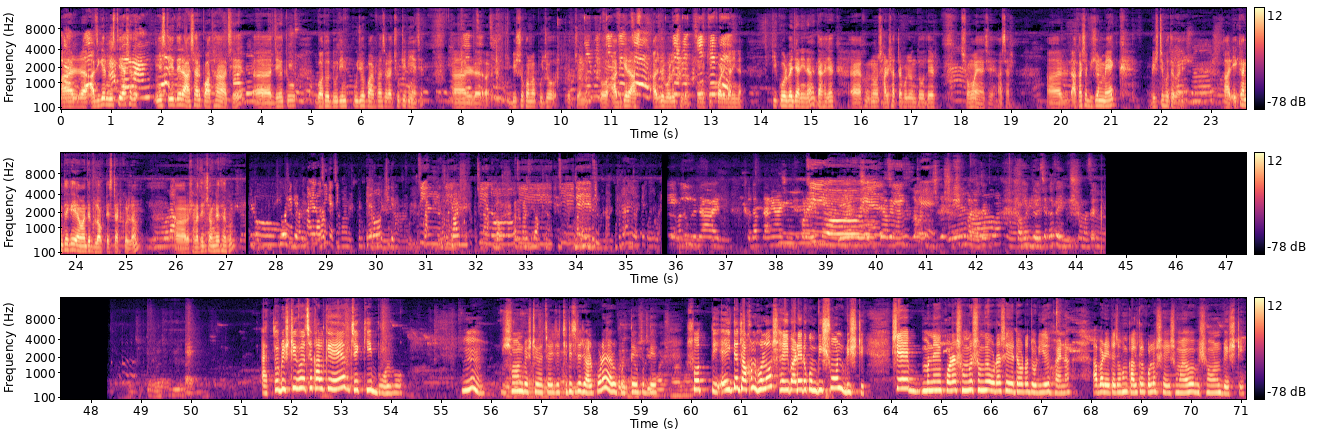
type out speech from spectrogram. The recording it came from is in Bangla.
আর আজকের মিস্ত্রি আসার, মিস্ত্রিদের আসার কথা আছে। যেহেতু গত দুদিন পুজো পারপাস ওরা ছুটি নিয়েছে। আর বিশ্বকর্মা পুজোর জন্য। তো আজকের আস- আসবে বলেছিল, কিন্তু কী করে জানি না। কি করবে জানি না। দেখা যাক এখনও সাড়ে সাতটা পর্যন্ত ওদের সময় আছে আসার। আর আকাশে ভীষণ মেঘ। বৃষ্টি হতে পারে। আর এখান থেকেই আমাদের ব্লগটা স্টার্ট করলাম। আর সারাদিন সঙ্গে থাকুন। সদা রয়েছে কথা এই বিশ্ব মাতার এত বৃষ্টি হয়েছে কালকে যে কি বলব? হুম, ভীষণ বৃষ্টি হয়েছে। এই যে ছিটে ছিটে জল পড়ে আর উপর দিয়ে উপর দিয়ে। সত্যি, এইটা যখন হলো সেইবারে এরকম ভীষণ বৃষ্টি। সে মানে করার সঙ্গে সঙ্গে ওরা সে এটা ওটা জড়িয়ে হয় না। আবার এটা যখন কালকের করল সেই সময়ও ভীষণ বৃষ্টি।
